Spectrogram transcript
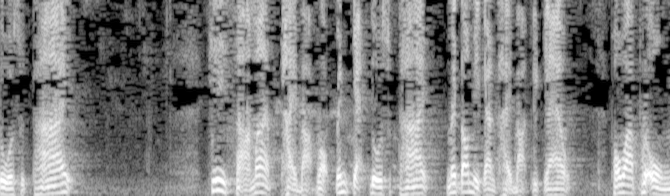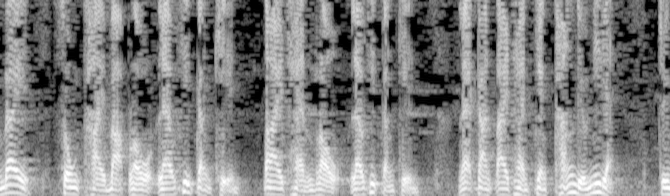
ตัวสุดท้าย ที่สามารถไถ่บาปเราเป็นแกะตัวสุดท้าย ไม่ต้องมีการไถ่บาปอีกแล้ว เพราะว่าพระองค์ได้ทรงถ่ายบาปเราแล้วที่กังเขนตายแทนเราแล้วที่กังเขน และการตายแทนเพียงครั้งเดียวนี่แหละ จึง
